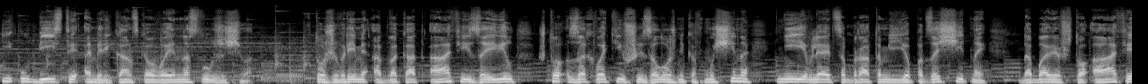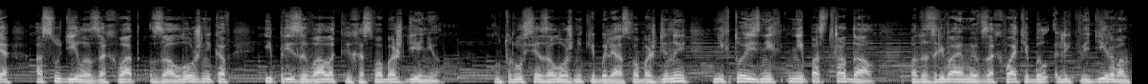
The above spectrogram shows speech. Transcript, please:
и убийстве американского военнослужащего – в то же время адвокат Аафии заявил, что захвативший заложников мужчина не является братом ее подзащитной, добавив, что Аафия осудила захват заложников и призывала к их освобождению. К утру все заложники были освобождены, никто из них не пострадал. Подозреваемый в захвате был ликвидирован,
